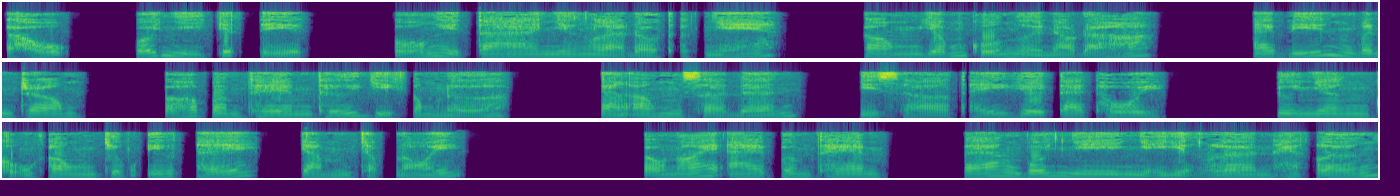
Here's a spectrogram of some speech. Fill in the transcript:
Cậu, bối nhi chết tiệt, của người ta nhưng là đồ thật nhé, không giống của người nào đó. Ai biết bên trong có bơm thêm thứ gì không nữa. Đàn ông sờ đến, chỉ sợ thấy ghê tai thôi. Chu nhân cũng không chút yếu thế, chăm chọc nói. Cậu nói ai bơm thêm, sáng bối nhi nhảy dựng lên hát lớn.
